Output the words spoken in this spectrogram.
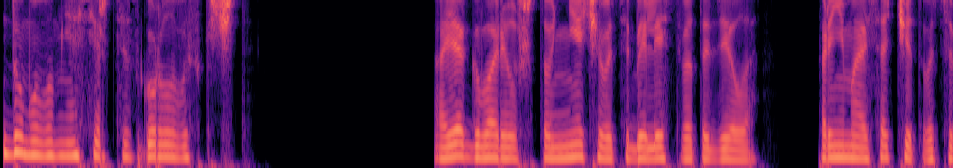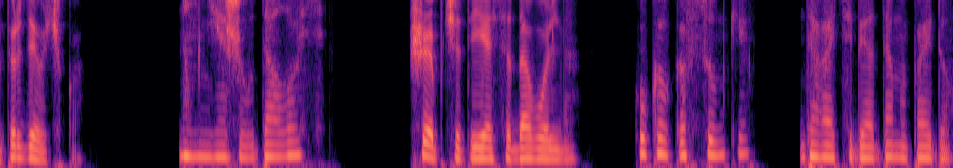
Думал, у меня сердце с горла выскочит. А я говорил, что нечего тебе лезть в это дело, принимаясь отчитывать супердевочку. Но мне же удалось. Шепчет Яся довольно. Куколка в сумке. Давай тебе отдам и пойду.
